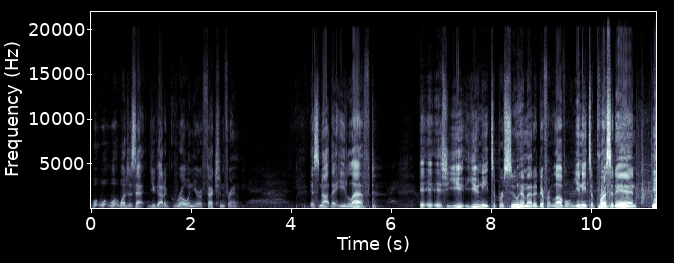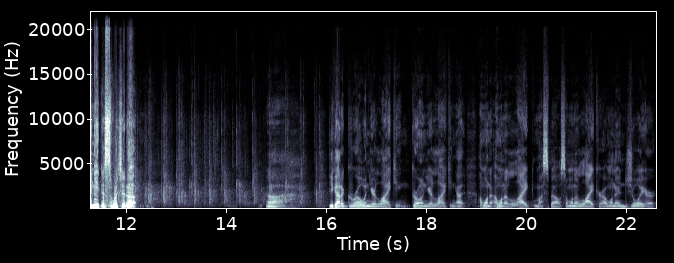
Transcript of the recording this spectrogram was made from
What, what, what is that? You got to grow in your affection for him. It's not that he left. It's you you need to pursue him at a different level. You need to press it in. You need to switch it up. Ah. You got to grow in your liking. Grow in your liking. I, want to I wanna like my spouse. I want to like her. I want to enjoy her.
